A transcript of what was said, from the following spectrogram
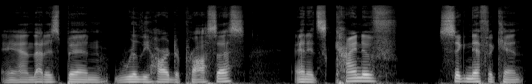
and that has been really hard to process. And it's kind of significant.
